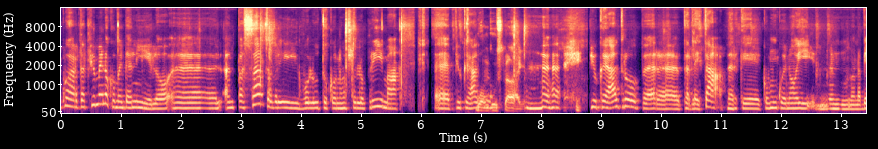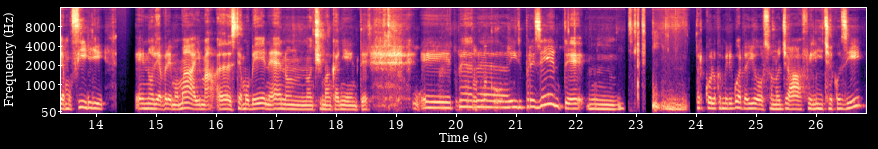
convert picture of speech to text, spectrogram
guarda, più o meno come Danilo, eh, al passato avrei voluto conoscerlo prima, eh, più che altro, buon gusto hai. più che altro per, per l'età, perché comunque noi mm, non abbiamo figli e non li avremo mai, ma eh, stiamo bene, eh, non, non ci manca niente. Una per eh, il presente, mh, mh, per quello che mi riguarda, io sono già felice così.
